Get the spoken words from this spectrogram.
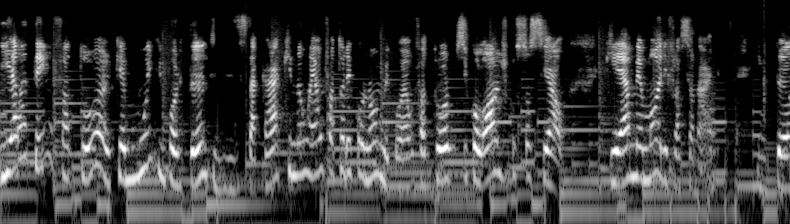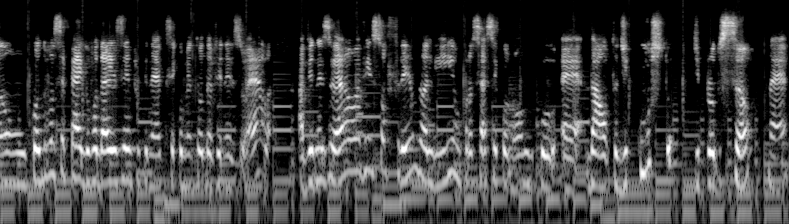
e ela tem um fator que é muito importante de destacar, que não é um fator econômico, é um fator psicológico social que é a memória inflacionária. Então, quando você pega, eu vou dar exemplo né, que você comentou da Venezuela, a Venezuela ela vem sofrendo ali um processo econômico é, da alta de custo de produção, né?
